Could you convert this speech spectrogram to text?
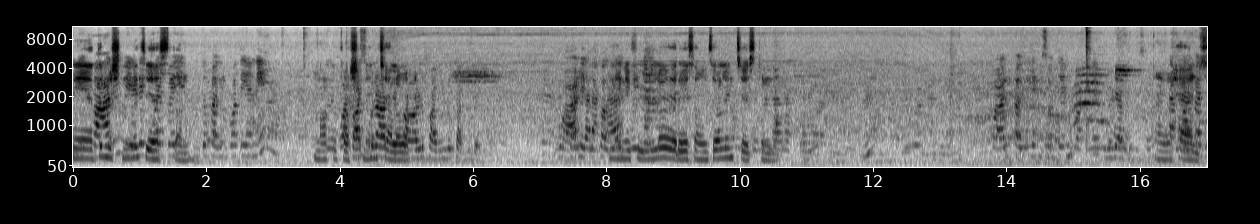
నేనైతే మిషన్ మీద చేస్తాను. నాకు ఫస్ట్ నుంచి అలవాటు. నేను ఈ ఫీల్డ్లో ఇరవై సంవత్సరాల నుంచి చేస్తున్నా. హ్యాండ్స్.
